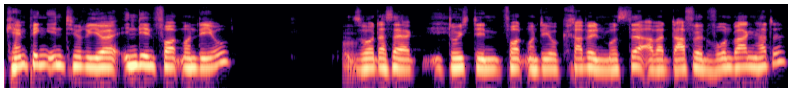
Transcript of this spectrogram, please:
Campinginterieur in den Ford Mondeo. So, dass er durch den Ford Mondeo krabbeln musste, aber dafür einen Wohnwagen hatte.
